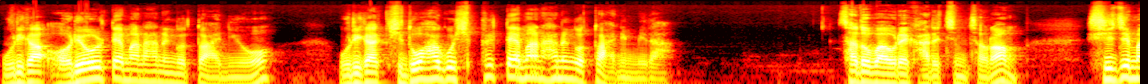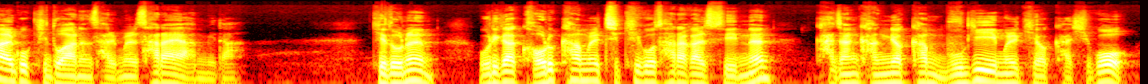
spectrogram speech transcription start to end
우리가 어려울 때만 하는 것도 아니요. 우리가 기도하고 싶을 때만 하는 것도 아닙니다. 사도 바울의 가르침처럼 쉬지 말고 기도하는 삶을 살아야 합니다. 기도는 우리가 거룩함을 지키고 살아갈 수 있는 가장 강력한 무기임을 기억하시고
